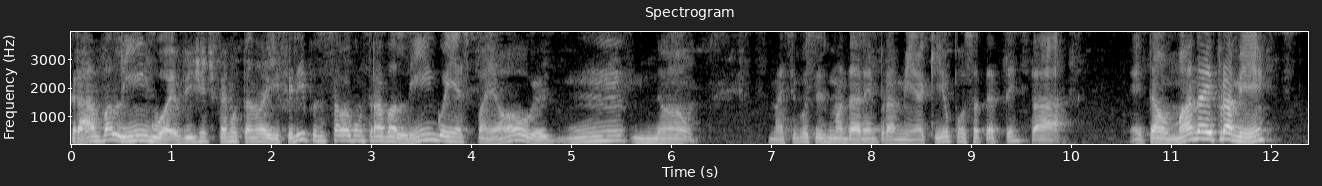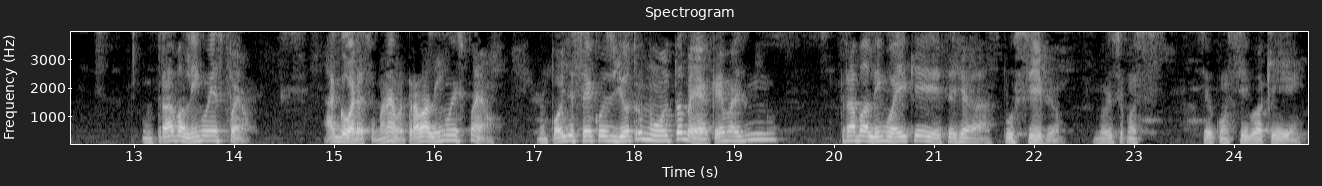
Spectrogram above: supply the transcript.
trava-língua. Eu vi gente perguntando aí, Felipe, você sabe algum trava-língua em espanhol? Eu, hum, não. Mas se vocês mandarem para mim aqui, eu posso até tentar. Então, manda aí pra mim um trava-língua em espanhol. Agora, semana, um trava-língua em espanhol. Não pode ser coisa de outro mundo também, ok? Mas um trava-língua aí que seja possível. Vamos ver se eu, se eu consigo aqui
